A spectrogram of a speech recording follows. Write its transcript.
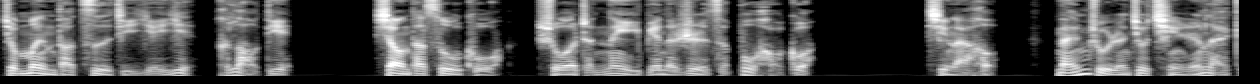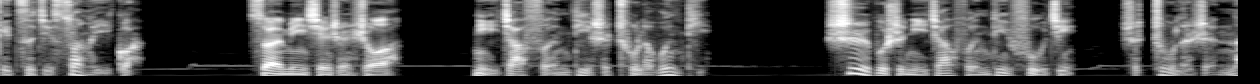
就梦到自己爷爷和老爹，向他诉苦，说着那边的日子不好过。醒来后，男主人就请人来给自己算了一卦，算命先生说：“你家坟地是出了问题。”是不是你家坟地附近是住了人呢？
